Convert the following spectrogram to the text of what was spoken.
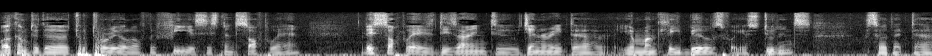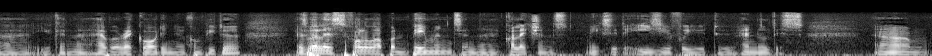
Welcome to the tutorial of the Fee Assistant software. This software is designed to generate uh, your monthly bills for your students so that uh, you can uh, have a record in your computer as well as follow up on payments and uh, collections. Makes it easier for you to handle this. Um,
